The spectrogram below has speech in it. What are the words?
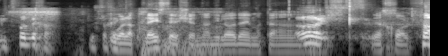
לצפות בך. הוא על הפלייסטיישן, אני לא יודע אם אתה יכול.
